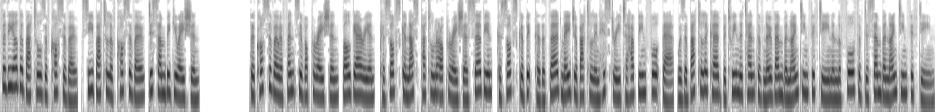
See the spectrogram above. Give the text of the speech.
For the other battles of Kosovo, see Battle of Kosovo disambiguation. The Kosovo Offensive Operation Bulgarian, Kosovska Naspatalna Operatia Serbian, Kosovska Bitka The third major battle in history to have been fought there, was a battle occurred between 10 November 1915 and 4 December 1915.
